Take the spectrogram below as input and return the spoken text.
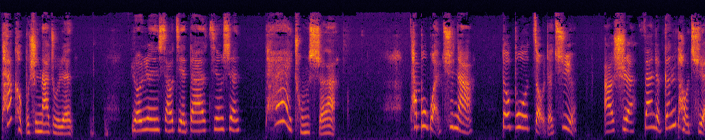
她可不是那种人。柔韧小姐的精神。太充实了。他不管去哪，都不走着去，而是翻着跟头去。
